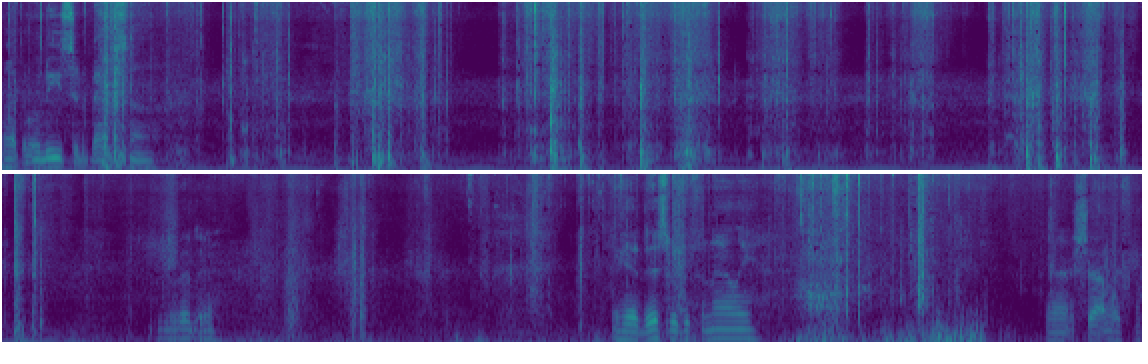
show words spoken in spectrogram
i have to move these to the back some. We had this with the finale. And it shot mission.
